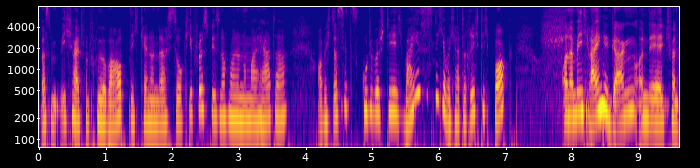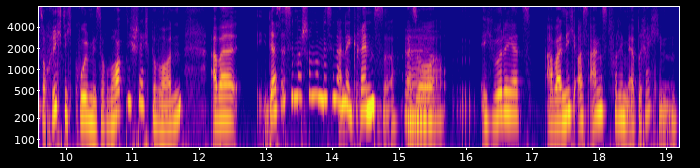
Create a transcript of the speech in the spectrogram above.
was ich halt von früher überhaupt nicht kenne und da dachte ich so, okay, Frisbee ist nochmal eine Nummer härter. Ob ich das jetzt gut überstehe, ich weiß es nicht, aber ich hatte richtig Bock und dann bin ich reingegangen und äh, ich fand es auch richtig cool, mir ist auch überhaupt nicht schlecht geworden, aber das ist immer schon so ein bisschen an der Grenze. Also ja. ich würde jetzt, aber nicht aus Angst vor dem Erbrechen.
